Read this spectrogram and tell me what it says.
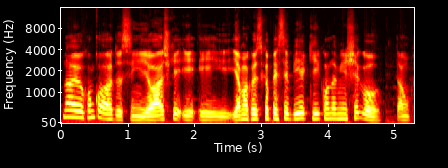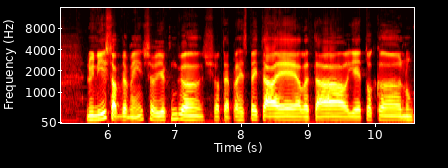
Não, eu concordo, assim. Eu acho que. E, e- e é uma coisa que eu percebi aqui quando a minha chegou. Então, no início, obviamente, eu ia com gancho, até pra respeitar ela e tal, ia tocando,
